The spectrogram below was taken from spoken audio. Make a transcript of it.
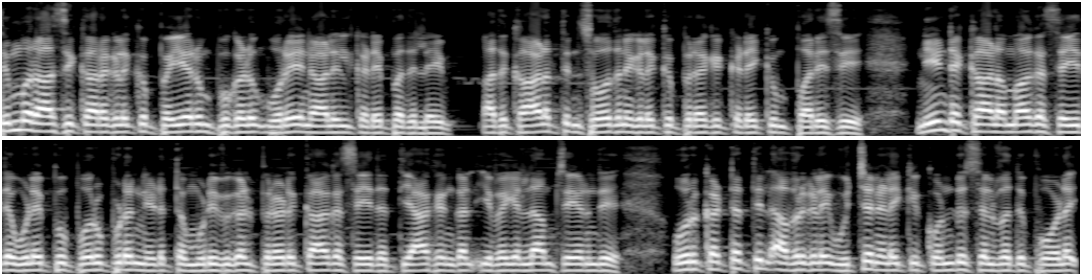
சிம்ம ராசிக்காரர்களுக்கு பெயரும் புகழும் ஒரே நாளில் கிடைப்பதில்லை. அது காலத்தின் சோதனைகளுக்கு பிறகு கிடைக்கும் பரிசு. நீண்ட காலமாக செய்த உழைப்பு பொறுப்புடன் எடுத்த முடிவுகள் பிறருக்காக செய்த தியாகங்கள் இவையெல்லாம் சேர்ந்து ஒரு கட்டத்தில் அவர்களை உச்சநிலைக்கு கொண்டு செல்வது போல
